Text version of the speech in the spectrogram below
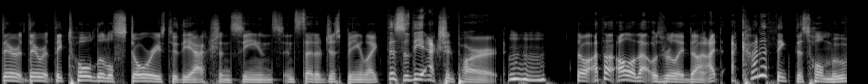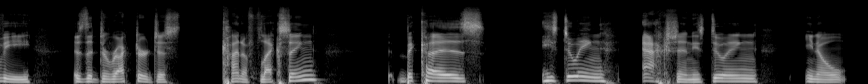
they're they were they told little stories through the action scenes instead of just being like this is the action part Mm-hmm. so i thought all of that was really done i, I kind of think this whole movie is the director just kind of flexing because he's doing action. He's doing, you know,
